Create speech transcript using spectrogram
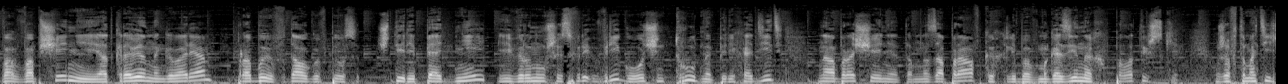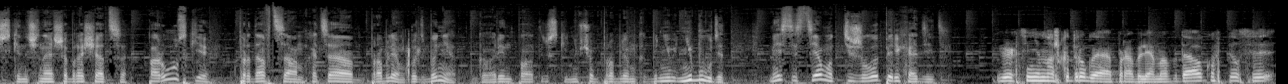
В, в общении, откровенно говоря, пробыв в Даугавпилсе 4-5 дней и вернувшись в Ригу, очень трудно переходить на обращение там на заправках, либо в магазинах по-латышски. Уже автоматически начинаешь обращаться по-русски к продавцам, хотя проблем вроде бы нет. Говорим по-латышски, ни в чем проблем как бы не, не будет. Вместе с тем вот тяжело переходить. Верьте, немножко другая проблема. В Даугавпилсе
